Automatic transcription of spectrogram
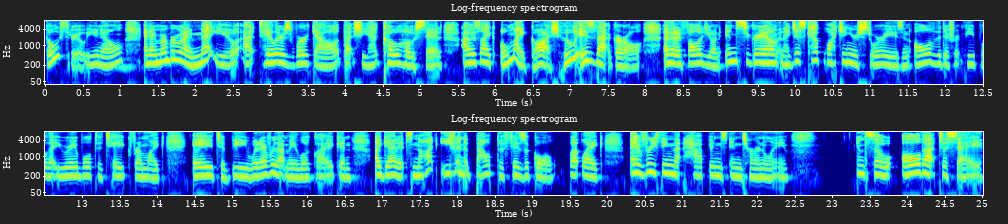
go through, you know? Mm-hmm. And I remember when I met you at Taylor's workout that she had co hosted, I was like, oh my gosh, who is that girl? And then I followed you on Instagram and I just kept watching your stories and all of the different people that you were able to take from like A to B, whatever that may look like. And again, it's not even about the physical, but like everything that happens internally. And so, all that to say,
